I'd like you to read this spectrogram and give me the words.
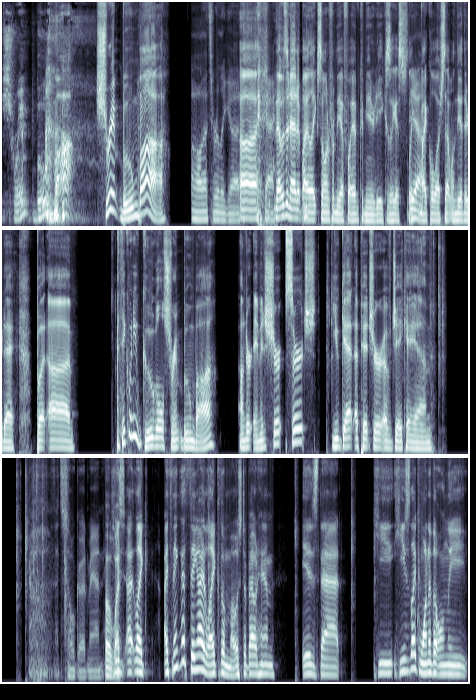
shrimp boom bah. Shrimp Boom Bah. oh, that's really good. Uh, Okay. that was an edit by like someone from the FYM community because I guess like Yeah. Michael watched that one the other day. But uh, I think when you Google shrimp boom bah under image shir- search, you get a picture of JKM. That's so good, man. Oh, what? I, like I think the thing I like the most about him is that he he's like one of the only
